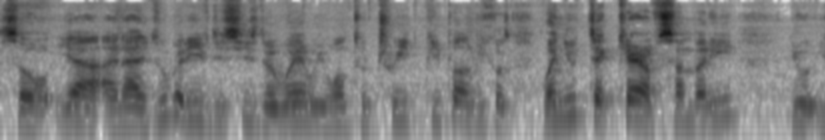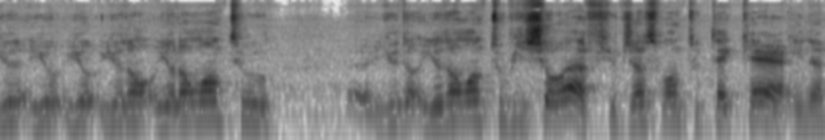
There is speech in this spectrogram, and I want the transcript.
So yeah, and I do believe this is the way we want to treat people because when you take care of somebody, you you you you, you don't you don't want to uh, you don't you don't want to be show off. You just want to take care in a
